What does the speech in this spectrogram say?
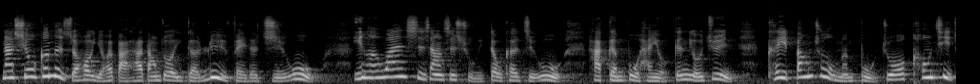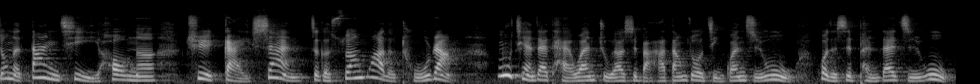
那休耕的时候也会把它当做一个绿肥的植物。银河湾事实上是属于豆科植物，它根部含有根瘤菌，可以帮助我们捕捉空气中的氮气以后呢，去改善这个酸化的土壤。目前在台湾主要是把它当做景观植物或者是盆栽植物。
